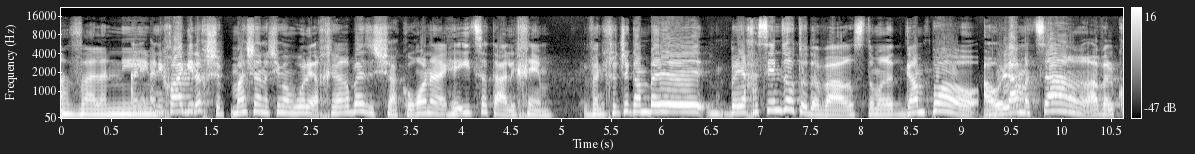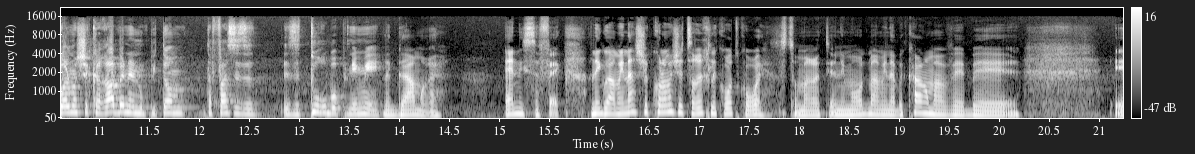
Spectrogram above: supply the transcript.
אבל אני... אני... אני יכולה להגיד לך שמה שאנשים אמרו לי הכי הרבה זה שהקורונה האיצה תהליכים. ואני חושבת שגם ב... ביחסים זה אותו דבר, זאת אומרת, גם פה העולם עצר, אבל כל מה שקרה בינינו פתאום תפס איזה, איזה טורבו פנימי. לגמרי. אין לי ספק. אני מאמינה שכל מה שצריך לקרות קורה. זאת אומרת, אני מאוד מאמינה בקרמה וב... אה,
